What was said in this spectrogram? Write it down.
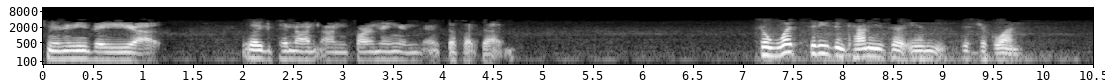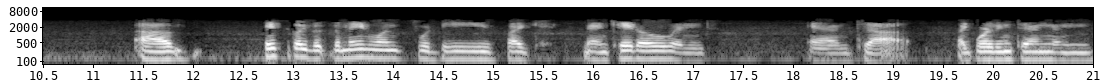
community. They uh, really depend on on farming and, and stuff like that. So what cities and counties are in District 1? Um, basically, the the main ones would be like Mankato and and uh, like Worthington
